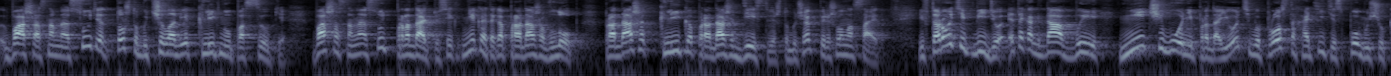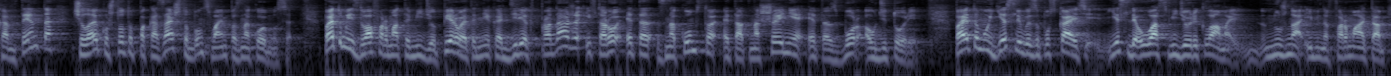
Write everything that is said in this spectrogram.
ваша основная суть это то, чтобы человек кликнул по ссылке. Ваша основная суть продать, то есть некая такая продажа в лоб. Продажа клика, продажа действия, чтобы человек перешел на сайт. И второй тип видео это когда вы ничего не продаете, вы просто хотите с помощью контента человеку что-то показать, чтобы он с вами познакомился. Поэтому есть два формата видео. Первое это некая директ-продажа и второе это знакомство, это отношения, это сбор аудитории. Поэтому если вы запускаете, если у вас видеореклама нужна именно формата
